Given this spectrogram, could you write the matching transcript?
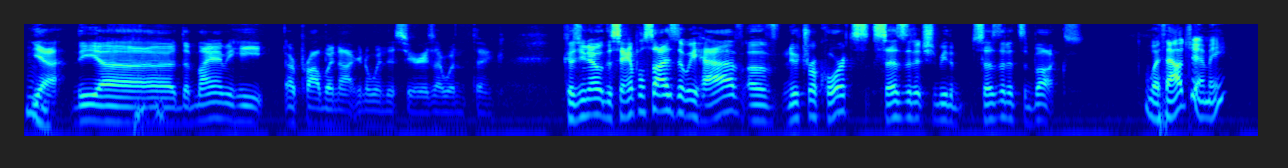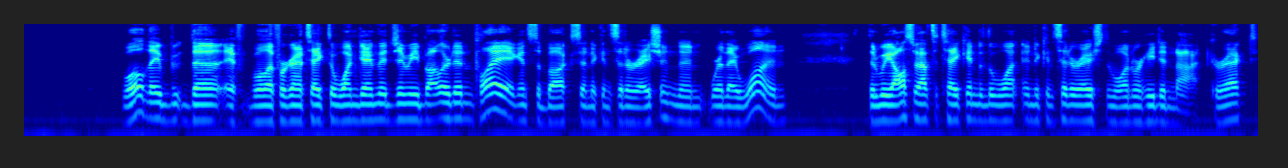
Hmm. yeah, the uh, the Miami Heat are probably not going to win this series. I wouldn't think, because you know the sample size that we have of neutral courts says that it should be the says that it's the Bucks. Without Jimmy. Well, they the if well if we're going to take the one game that Jimmy Butler didn't play against the Bucks into consideration, then where they won, then we also have to take into the one into consideration the one where he did not. Correct.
